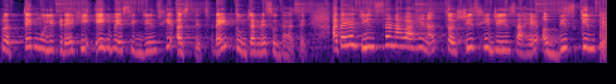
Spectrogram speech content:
प्रत्येक मुलीकडे ही एक बेसिक जीन्स ही असतेच राईट तुमच्याकडे सुद्धा असेल. आता या जीन्सचं नाव आहे ना तशीच ही जीन्स आहे अगदी स्किन फिट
